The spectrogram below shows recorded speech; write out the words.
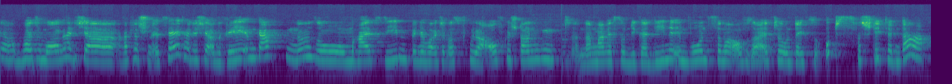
Ja, heute Morgen hatte ich ja, habe ich ja schon erzählt, hatte ich ja ein Reh im Garten, ne? so um halb sieben. Bin ja heute was früher aufgestanden. Und dann mache ich so die Gardine im Wohnzimmer auf Seite und denke so, ups, was steht denn da?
